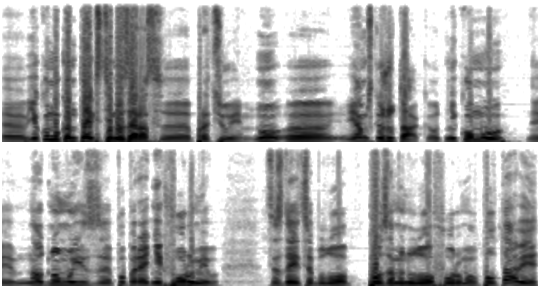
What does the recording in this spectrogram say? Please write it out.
Е, В якому контексті ми зараз е, працюємо? Ну, е, я вам скажу так: от нікому на одному із попередніх форумів, це здається було позаминулого форуму в Полтаві,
